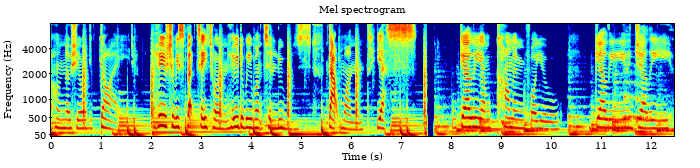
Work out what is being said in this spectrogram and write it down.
Oh no, she already died. Who should we spectate on? Who do we want to lose? That one. Yes. Gelly, I'm coming for you. Gelly the jelly.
